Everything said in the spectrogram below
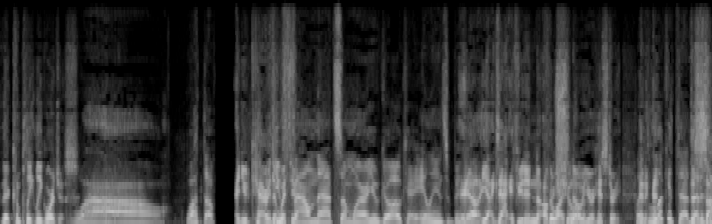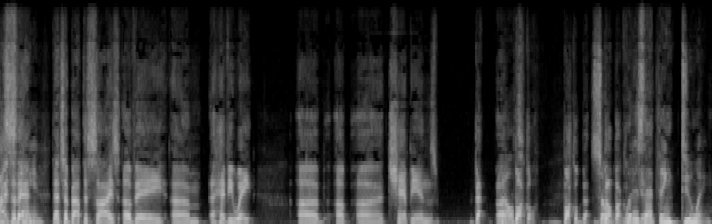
They're completely gorgeous, Wow. What the? And you'd carry if them you with you. found that somewhere, you'd go, okay, aliens have been Yeah, here. yeah, exactly. If you didn't otherwise sure. know your history, Like, And, look at that. The That is size of insane. that. That's about the size of a um, a heavyweight uh, uh, uh, champion's uh, Belt? buckle, buckle, be- So buckle. what is yeah. that thing doing?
